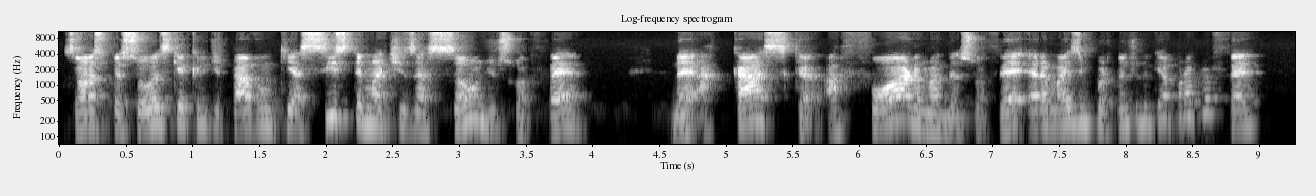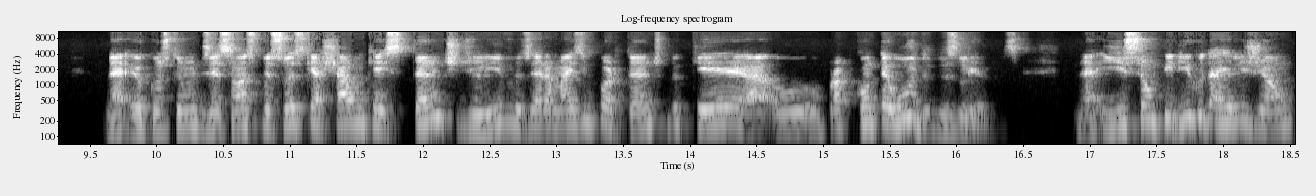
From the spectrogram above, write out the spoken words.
são as pessoas que acreditavam que a sistematização de sua fé, né, a casca, a forma da sua fé, era mais importante do que a própria fé. Né? Eu costumo dizer, são as pessoas que achavam que a estante de livros era mais importante do que a, o, o próprio conteúdo dos livros. Né? E isso é um perigo da religião.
